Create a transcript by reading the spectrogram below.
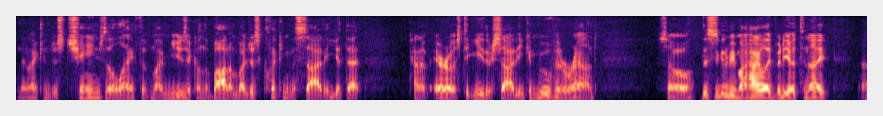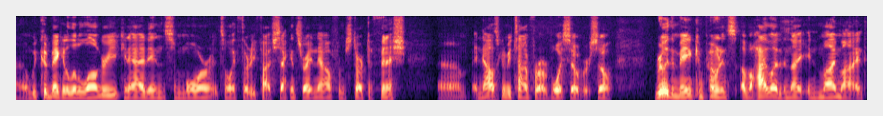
And then I can just change the length of my music on the bottom by just clicking the side and get that kind of arrows to either side. You can move it around. So this is going to be my highlight video tonight. Uh, we could make it a little longer. You can add in some more. It's only 35 seconds right now from start to finish. Um, and now it's going to be time for our voiceover. So really the main components of a highlight of the night in my mind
